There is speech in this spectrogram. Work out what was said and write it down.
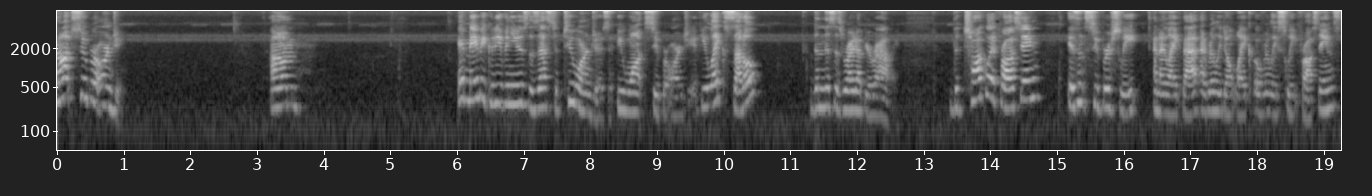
Not super orangey. Um, It maybe could even use the zest of two oranges if you want super orangey. If you like subtle, then this is right up your alley. The chocolate frosting isn't super sweet, and I like that. I really don't like overly sweet frostings.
